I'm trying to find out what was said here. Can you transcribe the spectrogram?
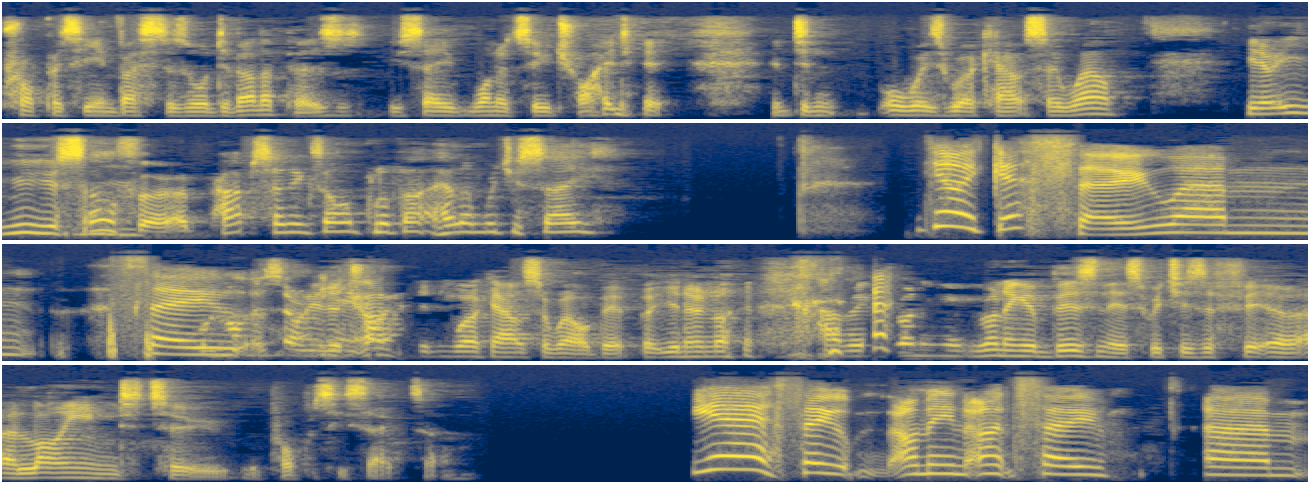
property investors or developers. You say one or two tried it. It didn't always work out so well. You know, you yourself are perhaps an example of that, Helen, would you say? Yeah, I guess so. Um, so well, not necessarily the know, didn't work out so well, a bit, but you know, having running a, running a business which is a fit, uh, aligned to the property sector. Yeah. So I mean, so um,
